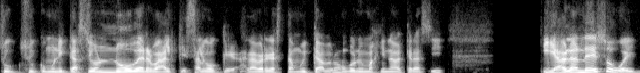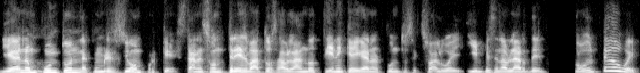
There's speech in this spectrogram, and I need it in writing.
su, su comunicación no verbal, que es algo que a la verga está muy cabrón, no imaginaba que era así. Y hablan de eso, güey. Llegan a un punto en la conversación, porque están, son tres vatos hablando, tienen que llegar al punto sexual, güey, y empiezan a hablar de todo el pedo, güey.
